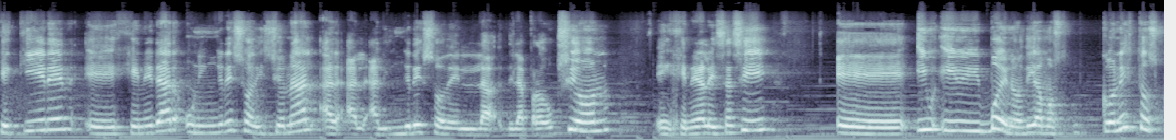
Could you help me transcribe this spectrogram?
que quieren eh, generar un ingreso adicional al, ingreso de la, producción, en general es así. Eh, y, bueno, digamos, con estos,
